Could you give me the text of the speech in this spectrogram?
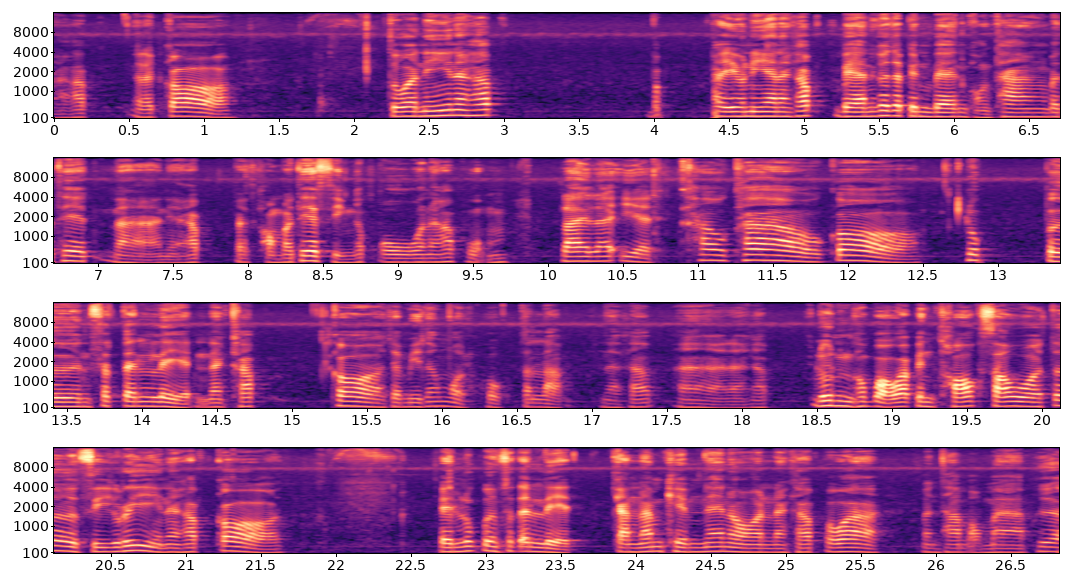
นะครับ แล้วก็ตัวนี้นะครับพายเนียนะครับ แบรนด์ก็จะเป็นแบรนด์ของทางประเทศนาเนี่ยครับของประเทศสิงคโปร์นะครับผมรายละเอียดคร่าวๆก็ลูกปืนสแตนเลสนะครับ ก็จะมีทั้งหมด 6 ตลับ นะครับ อ่า นะครับ รุ่นเขาบอกว่าเป็น Talk Saltwater Series นะครับ ก็เป็นลูกปืนสแตนเลสกันน้ำเค็มแน่นอนนะครับ เพราะว่ามันทำออกมาเพื่อ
